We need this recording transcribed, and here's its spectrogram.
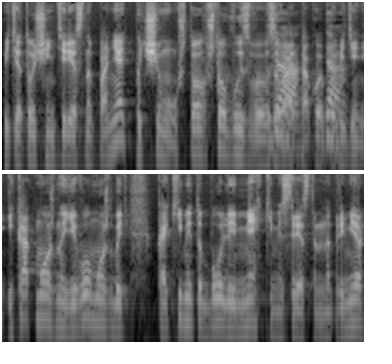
ведь это очень интересно понять, почему, что, что вызывает да, такое да. поведение, и как можно его, может быть, какими-то более мягкими средствами, например,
